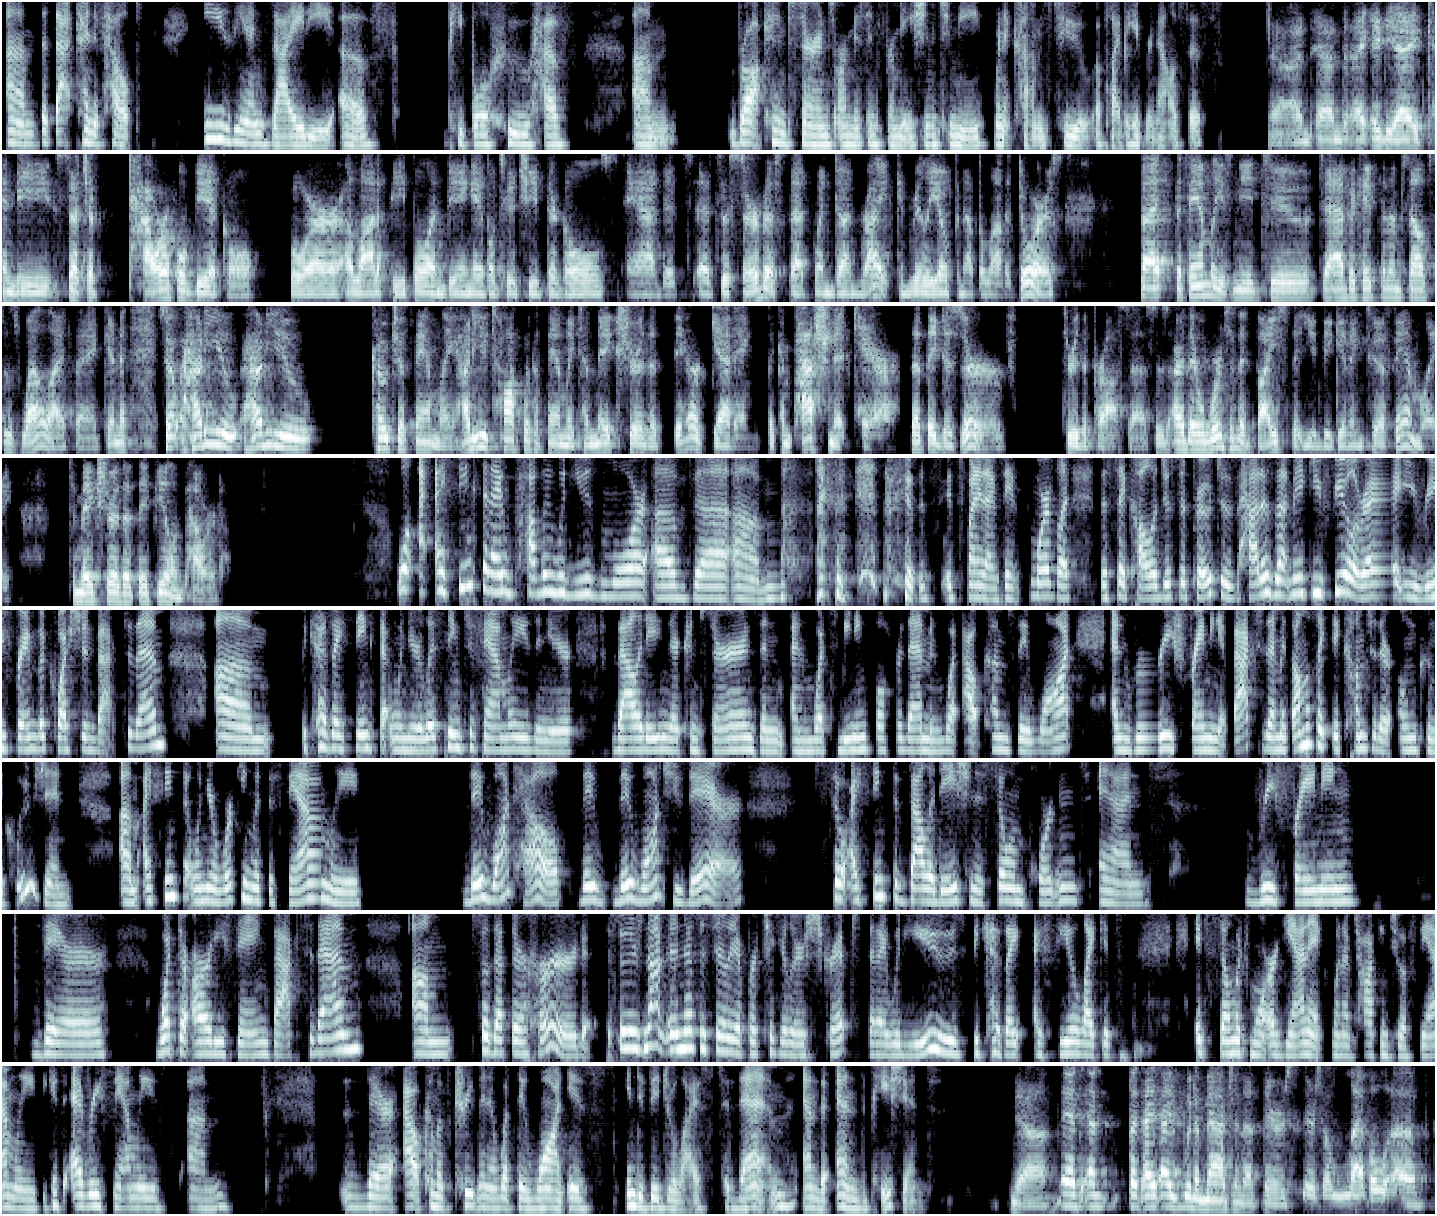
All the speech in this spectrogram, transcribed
um, that that kind of helps ease the anxiety of people who have um, brought concerns or misinformation to me when it comes to applied behavior analysis. Yeah, and, and uh, ABA can be such a powerful vehicle for a lot of people and being able to achieve their goals. And it's it's a service that, when done right, can really open up a lot of doors. But the families need to to advocate for themselves as well, I think. And so, how do you how do you coach a family? How do you talk with a family to make sure that they're getting the compassionate care that they deserve through the process? Is, are there words of advice that you'd be giving to a family to make sure that they feel empowered? Well, I think that I probably would use more of the. Um, it's it's funny that I'm saying more of like the psychologist approach is how does that make you feel, right? You reframe the question back to them. Um, because I think that when you're listening to families and you're validating their concerns and, and what's meaningful for them and what outcomes they want and reframing it back to them, it's almost like they come to their own conclusion. Um, I think that when you're working with the family, they want help. They they want you there. So I think the validation is so important and reframing their what they're already saying back to them um, so that they're heard. So there's not necessarily a particular script that I would use because I, I feel like it's it's so much more organic when I'm talking to a family because every family's um, their outcome of treatment and what they want is individualized to them and the and the patient. Yeah, and and but I, I would imagine that there's there's a level of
